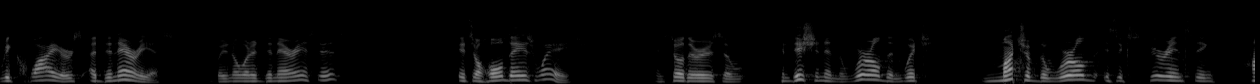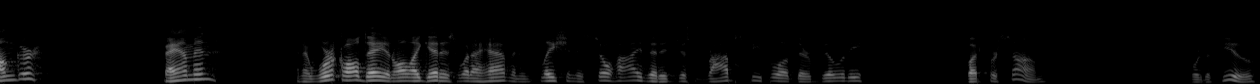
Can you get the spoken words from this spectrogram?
requires a denarius. Anybody know what a denarius is? It's a whole day's wage. And so there is a condition in the world in which much of the world is experiencing hunger, famine, and I work all day and all I get is what I have, and inflation is so high that it just robs people of their ability. But for some, for the few,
